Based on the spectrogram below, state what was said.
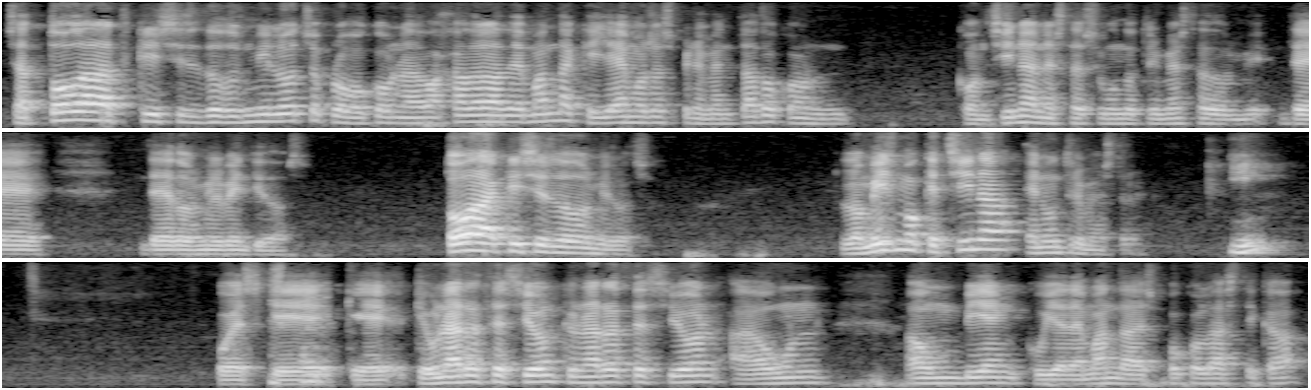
O sea, toda la crisis de 2008 provocó una bajada de la demanda que ya hemos experimentado con, con China en este segundo trimestre de, de 2022. Toda la crisis de 2008. Lo mismo que China en un trimestre. ¿Y? Pues que, que, que una recesión, que una recesión a un, a un bien cuya demanda es poco elástica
